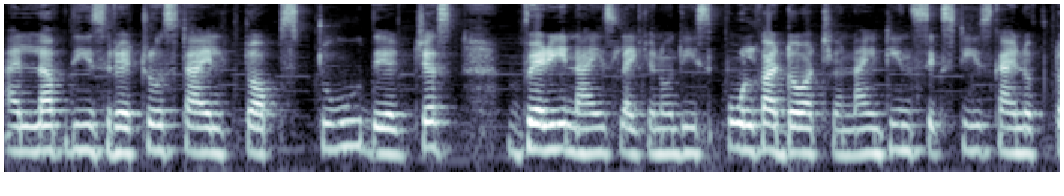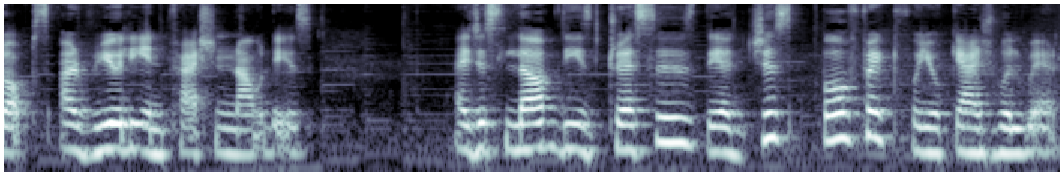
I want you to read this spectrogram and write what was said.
I love these retro style tops too. They're just very nice. Like, you know, these polka dot, your 1960s kind of tops are really in fashion nowadays. I just love these dresses. They are just perfect for your casual wear.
